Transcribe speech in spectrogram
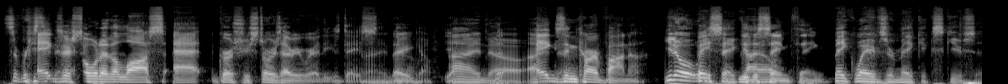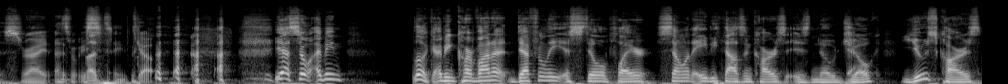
It's the reason Eggs are sold at a loss at grocery stores everywhere these days. There you go. Yeah. I know. I Eggs know. and Carvana. You know what we say, Basically the same thing. Make waves or make excuses, right? That's what we Let's say. go. Yeah, so I mean, look, I mean, Carvana definitely is still a player. Selling eighty thousand cars is no joke. Used cars,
